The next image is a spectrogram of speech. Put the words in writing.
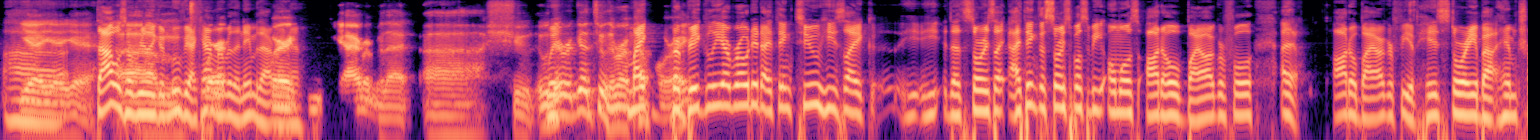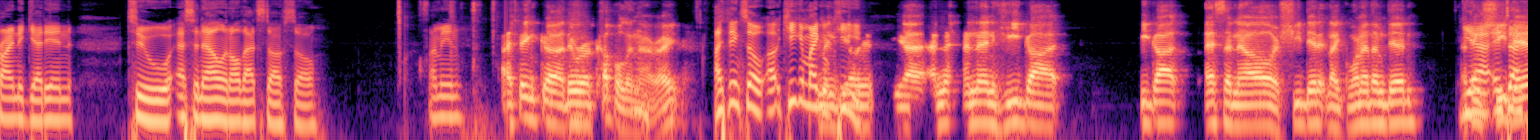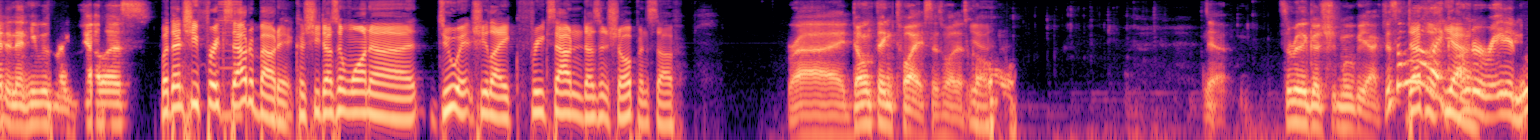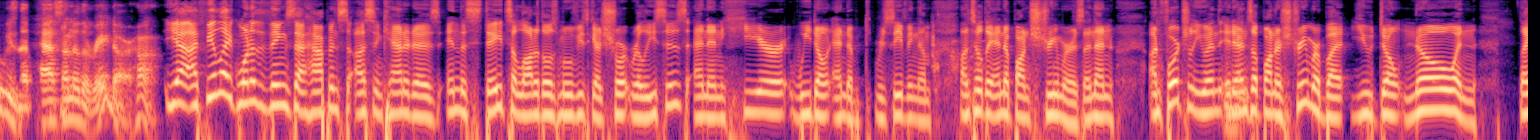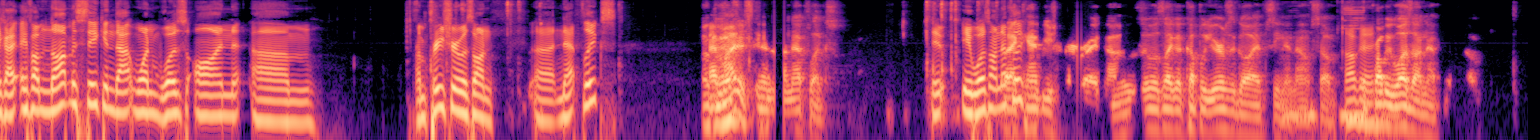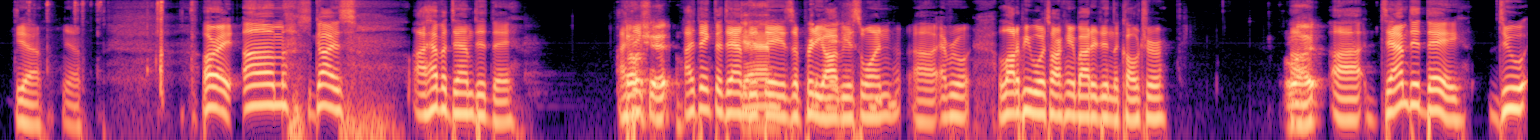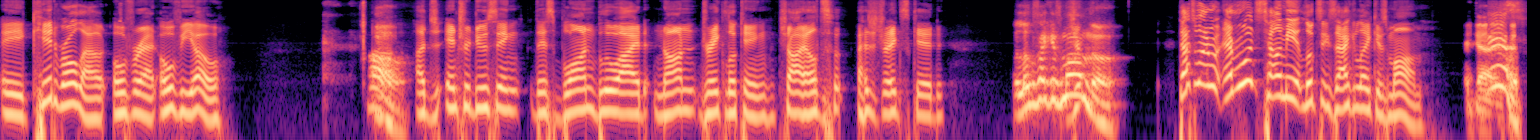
Uh, yeah, yeah, yeah. That was a really good Um, movie. I can't where- remember the name of that Where, right now. yeah, I remember that. Uh shoot, It- With they were good too. There were a Mike couple, right? Birbiglia wrote it, I think, too. He's like, he, he the story's like, I think the story's supposed to be almost autobiographical, uh, autobiography of his story about him trying to get in to SNL and all that stuff. So, I mean, I think uh, there were a couple in that, right? I think so. Uh, Keegan Michael I mean, Key. yeah, and then, and then he got he got SNL or she did it. Like one of them did. I Yeah, think she exact- did, and then he was like jealous. But then she freaks out about it because she doesn't want to do it. She like freaks out and doesn't show up and stuff. Right. Don't think twice is what it's Yeah. called. Yeah. It's a really good movie act. Just a lot of like yeah. underrated movies that pass under the radar, huh? Yeah, I feel like one of the things that happens to us in Canada is in the States, a lot of those movies get short releases, and then here we don't end up receiving them until they end up on streamers. And then unfortunately, you end, it Mhm. ends up on a streamer, but you don't know. And like, I, if I'm not mistaken, that one was on, um, I'm pretty sure it was on uh, Netflix. I might have seen it on Netflix, It, it was on but I Netflix? can't be sure right now. It was, it was like a couple years ago I've seen it now, so Okay. it probably was on Netflix. Yeah, yeah. All right, um, so guys, I have a damn did they. I Oh think shit. I think the damn, did Damn they is a pretty did obvious one. Uh, everyone, a lot of people are talking about it in the culture. What? Uh, damn, did they do a kid rollout over at OVO? oh, uh, j- introducing this blonde, blue-eyed, non-Drake-looking child as Drake's kid. It looks like his mom though. That's what everyone- everyone's telling me. It looks exactly like his mom. It does. Yeah. It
